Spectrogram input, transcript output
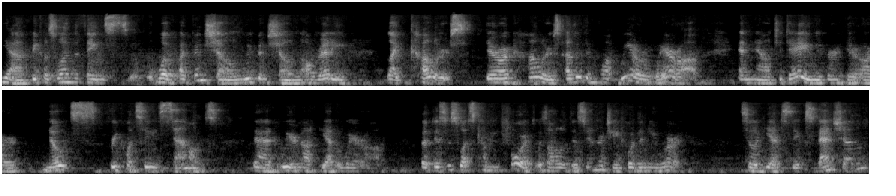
Yeah, because one of the things, well, I've been shown, we've been shown already, like colors. There are colors other than what we are aware of. And now today we heard there are notes, frequencies, sounds that we are not yet aware of. But this is what's coming forth with all of this energy for the new earth. So, yes, the expansion,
